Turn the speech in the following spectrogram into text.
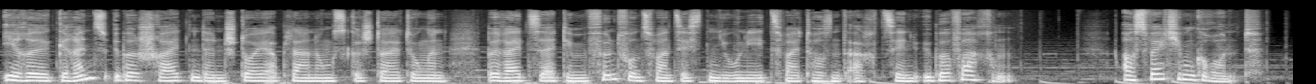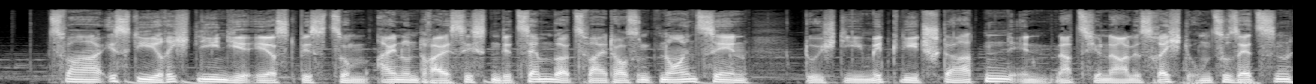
ihre grenzüberschreitenden Steuerplanungsgestaltungen bereits seit dem 25. Juni 2018 überwachen. Aus welchem Grund? Zwar ist die Richtlinie erst bis zum 31. Dezember 2019 durch die Mitgliedstaaten in nationales Recht umzusetzen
